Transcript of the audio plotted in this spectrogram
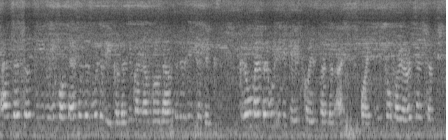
At Ancestor, please we inform passengers with the vehicle that you can now go down to the vehicle decks. Crew member will indicate correspondent access point. Thank you for your attention.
